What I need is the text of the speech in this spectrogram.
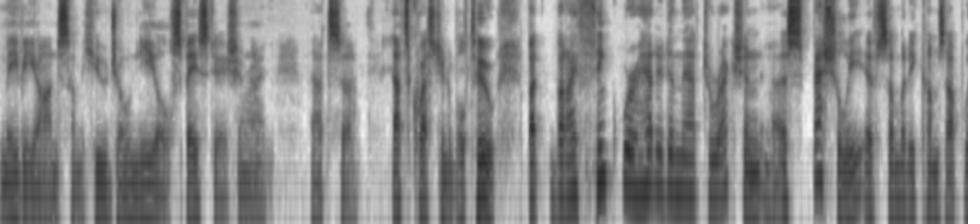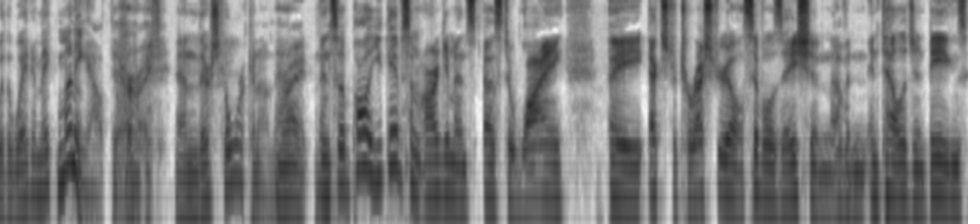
maybe on some huge O'Neill space station? Right. That's uh, that's questionable too. But but I think we're headed in that direction, mm. especially if somebody comes up with a way to make money out there. Right. And they're still working on that. Right. And so Paul, you gave some arguments as to why a extraterrestrial civilization of an intelligent beings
